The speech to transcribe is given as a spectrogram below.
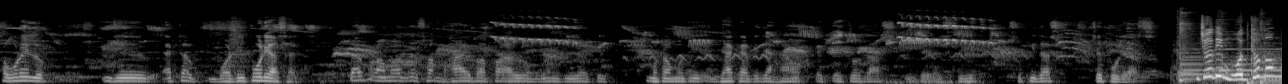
খবর এলো যে একটা বডি পড়ে কি। তারপর আমাদের সব ভাই বা পাড়ার লোকজন গিয়ে আর কি মোটামুটি দেখা যে হ্যাঁ কেটো দাস সুখী দাস, সে পড়ে আছে। যদি মধ্যবঙ্গ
